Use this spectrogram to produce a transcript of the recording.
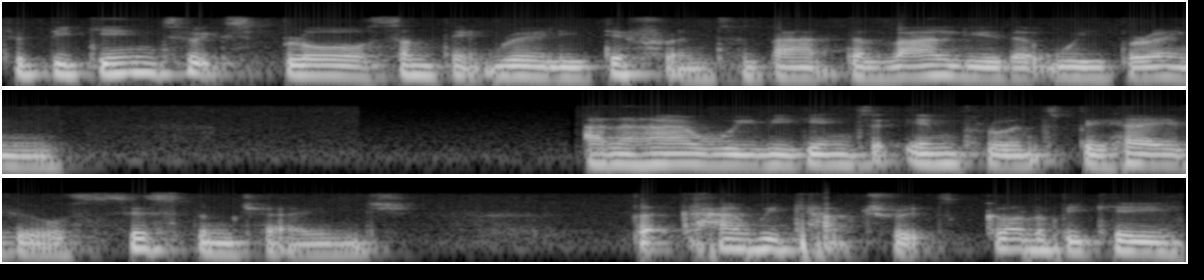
to begin to explore something really different about the value that we bring and how we begin to influence behavioural system change that how we capture it's got to be key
